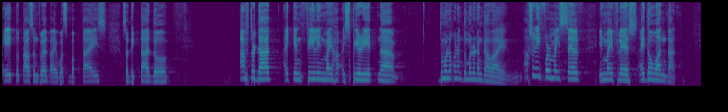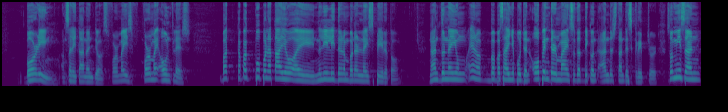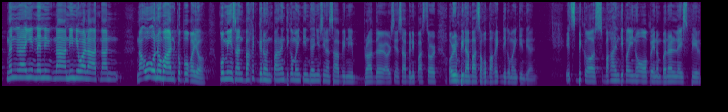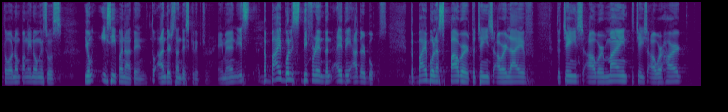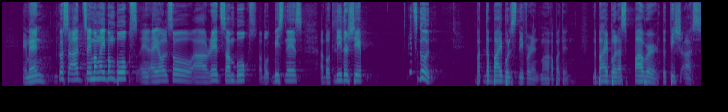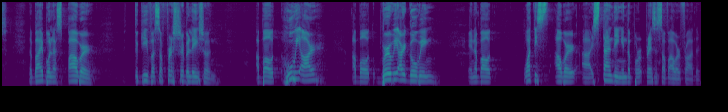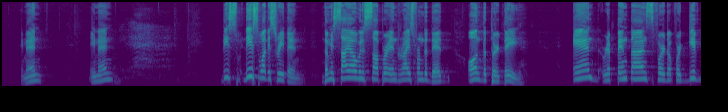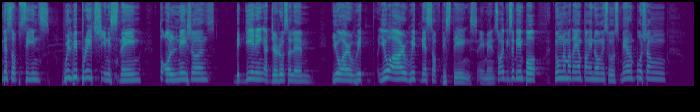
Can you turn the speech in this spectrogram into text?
2012, I was baptized sa diktado. After that, I can feel in my spirit na dumalo ka ng dumalo ng gawain. Actually, for myself, in my flesh, I don't want that. Boring ang salita ng Diyos for my, for my own flesh. But kapag po pala tayo ay nalilid na ng banal na Espiritu, nandun na yung, ayan, o, babasahin niyo po dyan, open their minds so that they can understand the Scripture. So minsan, nan- nan- nan- naniniwala at nan- nauunawaan ko po kayo. Kung minsan, bakit ganun? Parang hindi ko maintindihan yung sinasabi ni brother or sinasabi ni pastor or yung binabasa ko, bakit hindi ko maintindihan? It's because baka hindi pa ino-open ng banal na Espiritu ng Panginoong Yesus yung isipan natin to understand the Scripture. Amen? It's, the Bible is different than any other books. The Bible has power to change our life, to change our mind, to change our heart. Amen? Because sa, sa mga ibang books, and I also uh, read some books about business, about leadership. It's good. But the Bible is different, mga kapatid. The Bible has power to teach us. The Bible has power to give us a fresh revelation about who we are, about where we are going, and about what is our uh, standing in the pr- presence of our Father. Amen? Amen? This, this what is written. The Messiah will suffer and rise from the dead on the third day. And repentance for the forgiveness of sins will be preached in His name to all nations, beginning at Jerusalem. You are with you are witness of these things. Amen. So ibig sabihin po, nung namatay ang Panginoong Yesus, meron po siyang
